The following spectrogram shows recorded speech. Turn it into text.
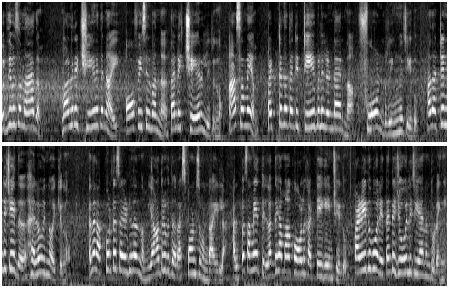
ഒരു ദിവസം ആദം വളരെ ക്ഷീണിതനായി ഓഫീസിൽ വന്ന് തന്റെ ചെയറിലിരുന്നു. ആ സമയം പെട്ടെന്ന് തന്റെ ടേബിളിൽ ഉണ്ടായിരുന്ന ഫോൺ റിങ് ചെയ്തു. അത് അറ്റൻഡ് ചെയ്ത് ഹലോ എന്ന് വയ്ക്കുന്നു. എന്നാൽ അപ്പുറത്തെ സൈഡിൽ നിന്നും യാതൊരുവിധ റെസ്പോൺസും ഉണ്ടായില്ല. അല്പസമയത്തിൽ അദ്ദേഹം ആ കോൾ കട്ട് ചെയ്യുകയും ചെയ്തു. പഴയതുപോലെ തന്റെ ജോലി ചെയ്യാനും തുടങ്ങി.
